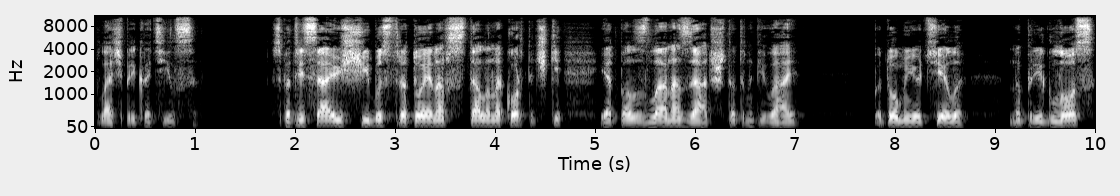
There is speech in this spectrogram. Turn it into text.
Плач прекратился. С потрясающей быстротой она встала на корточки и отползла назад, что-то напевая. Потом ее тело напряглось,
